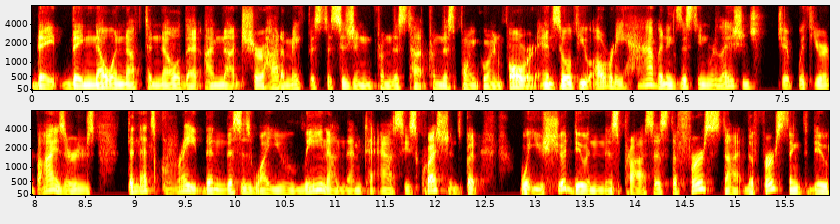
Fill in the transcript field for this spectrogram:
they they know enough to know that i'm not sure how to make this decision from this time from this point going forward. And so if you already have an existing relationship with your advisors then that's great. Then this is why you lean on them to ask these questions. But what you should do in this process the first the first thing to do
